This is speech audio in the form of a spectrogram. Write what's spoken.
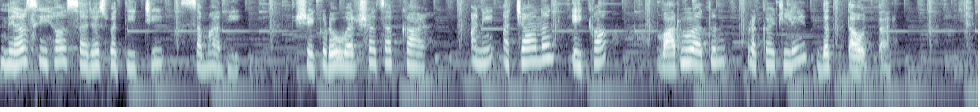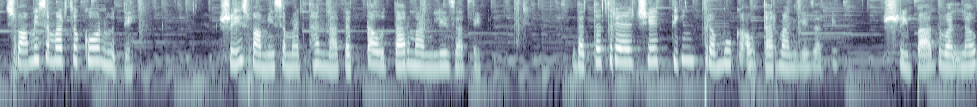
नरसिंह सरस्वतीची समाधी शेकडो वर्षाचा काळ आणि अचानक एका वारुळातून प्रकटले दत्तावतार. स्वामी समर्थ कोण होते? श्री स्वामी समर्थांना दत्ता अवतार मानले जाते. दत्तात्रयाचे तीन प्रमुख अवतार मानले जाते. श्रीपाद वल्लभ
